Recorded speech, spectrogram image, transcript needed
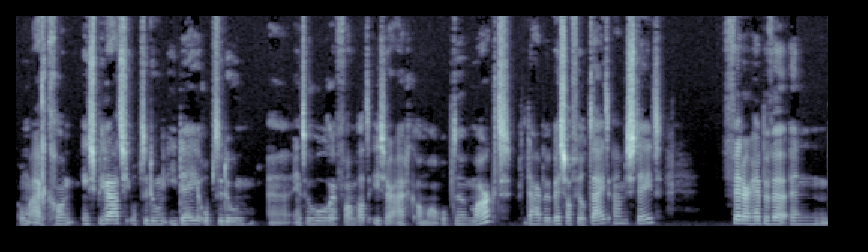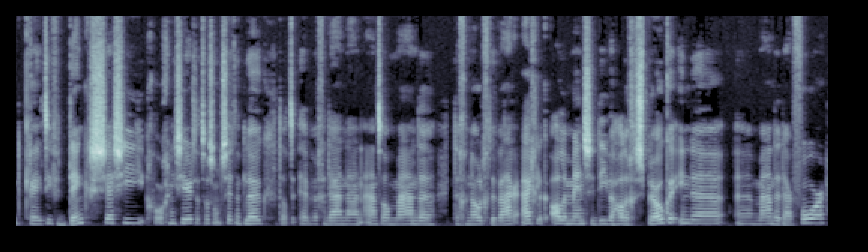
Om eigenlijk gewoon inspiratie op te doen, ideeën op te doen uh, en te horen van wat is er eigenlijk allemaal op de markt. Daar hebben we best wel veel tijd aan besteed. Verder hebben we een creatieve denksessie georganiseerd. Dat was ontzettend leuk. Dat hebben we gedaan na een aantal maanden. De genodigden waren eigenlijk alle mensen die we hadden gesproken in de uh, maanden daarvoor.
